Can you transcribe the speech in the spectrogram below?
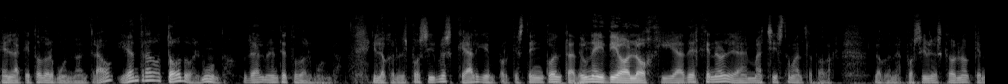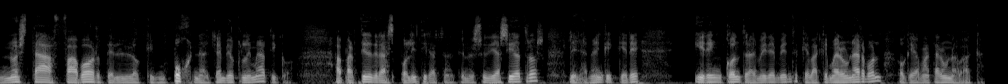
en la que todo el mundo ha entrado y ha entrado todo el mundo, realmente todo el mundo. Y lo que no es posible es que alguien, porque esté en contra de una ideología de género, le llame machista o maltratador. Lo que no es posible es que uno que no está a favor de lo que impugna el cambio climático a partir de las políticas de Naciones Unidas y otros, le llamen que quiere ir en contra del medio ambiente que va a quemar un árbol o que va a matar una vaca.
